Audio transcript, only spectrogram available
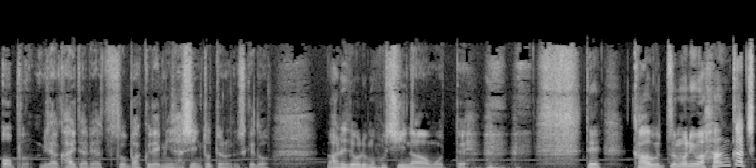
オープン、みたいな書いてあるやつとバックでみんな写真撮ってるんですけど、あれで俺も欲しいな思って。で、買うつもりはハンカチ、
